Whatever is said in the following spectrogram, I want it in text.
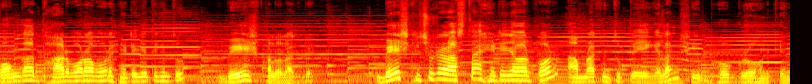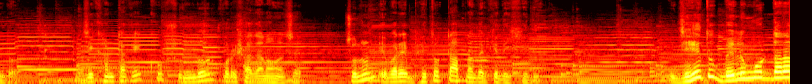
গঙ্গার ধার বরাবর হেঁটে যেতে কিন্তু বেশ ভালো লাগবে। বেশ কিছুটা রাস্তা হেঁটে যাওয়ার পর আমরা কিন্তু পেয়ে গেলাম সেই ভোগ গ্রহণ কেন্দ্র, যেখানটাকে খুব সুন্দর করে সাজানো হয়েছে। চলুন এবারে ভেতরটা আপনাদেরকে দেখিয়ে দিই। যেহেতু বেলুমোড় দ্বারা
